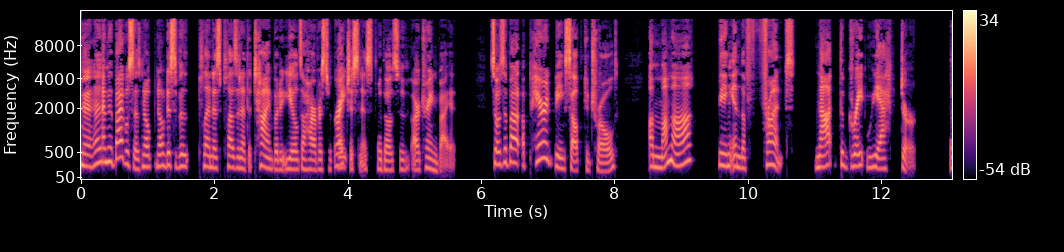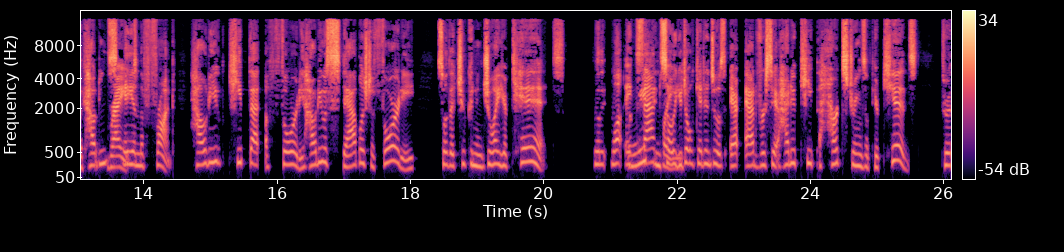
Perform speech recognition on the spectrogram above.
Mm-hmm. I mean, the Bible says no, no discipline is pleasant at the time, but it yields a harvest of right. righteousness for those who are trained by it. So it's about a parent being self-controlled, a mama being in the front, not the great reactor. Like how do you right. stay in the front? How do you keep that authority? How do you establish authority so that you can enjoy your kids? Well, exactly. so you don't get into those adversary. How do you keep the heartstrings of your kids through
